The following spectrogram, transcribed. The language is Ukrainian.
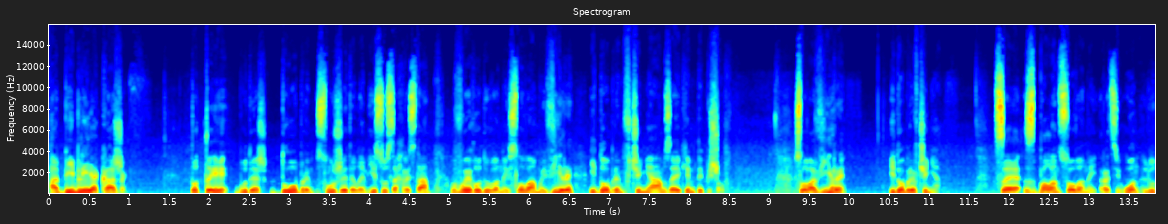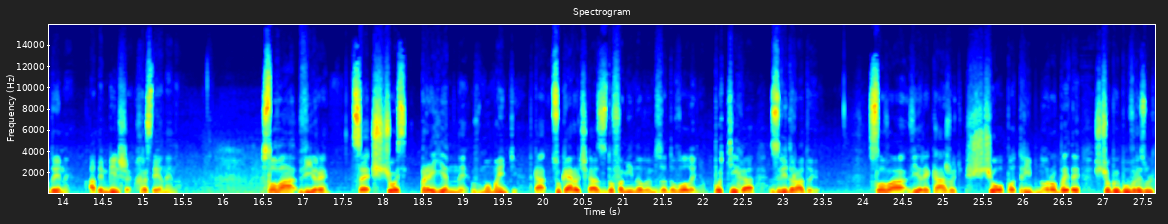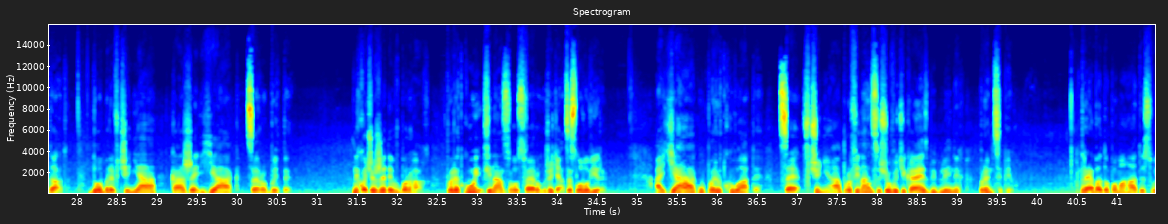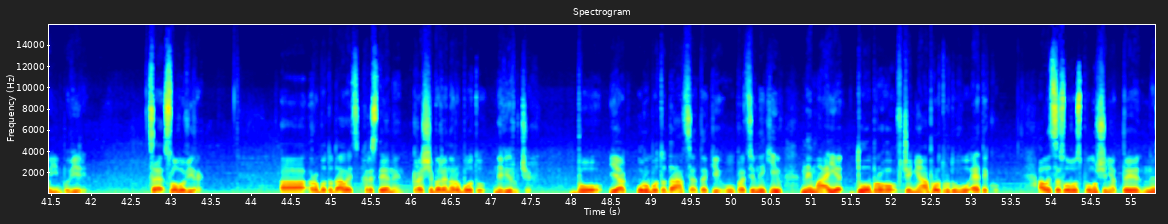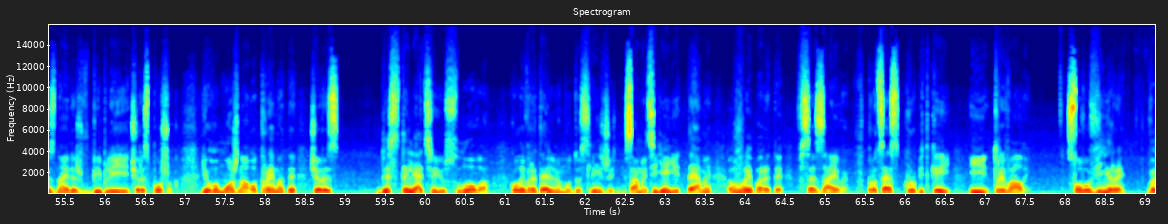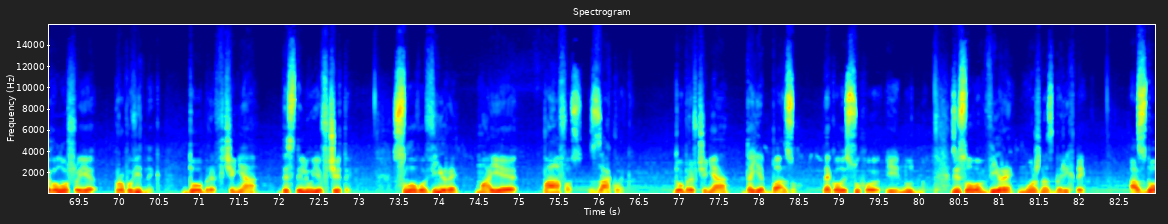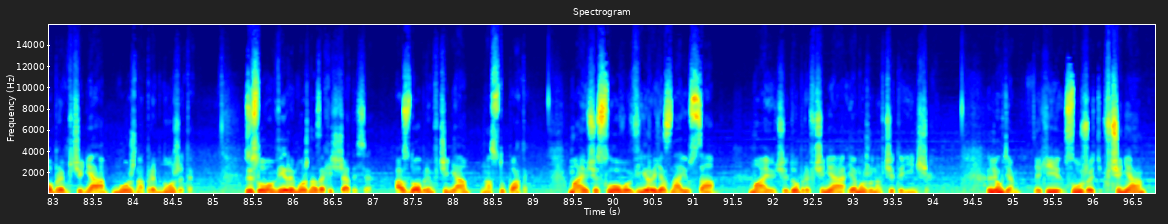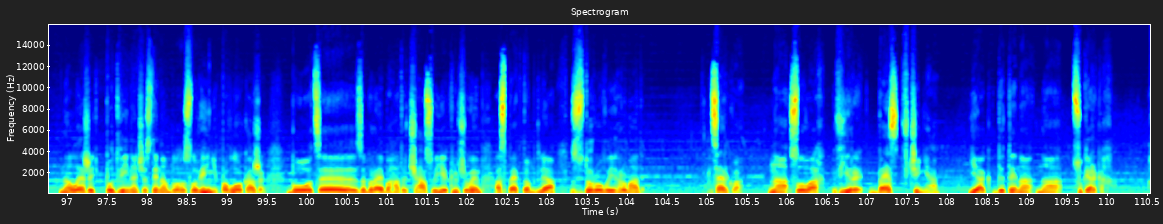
А Біблія каже: то ти будеш добрим служителем Ісуса Христа, вигодуваний словами віри і добрим вченням, за яким ти пішов. Слова віри і добре вчення це збалансований раціон людини, а тим більше християнина. Слова віри це щось приємне в моменті, така цукерочка з дофаміновим задоволенням, потіха з відрадою. Слова віри кажуть, що потрібно робити, щоб був результат. Добре вчення каже, як це робити. Не хочеш жити в боргах. Порядкуй фінансову сферу життя. Це слово віри. А як упорядкувати це вчення про фінанси, що витікає з біблійних принципів? Треба допомагати своїм по вірі. Це слово віри. А роботодавець, християнин, краще бере на роботу невіручих. Бо як у роботодавця, так і у працівників немає доброго вчення про трудову етику. Але це слово сполучення ти не знайдеш в Біблії через пошук. Його можна отримати через дистиляцію слова, коли в ретельному дослідженні саме цієї теми випарити все зайве. Процес кропіткий і тривалий. Слово віри виголошує проповідник. Добре вчення дистилює вчитель. Слово віри має пафос, заклик. Добре вчення дає базу, деколи сухо і нудно. Зі словом віри можна зберігти, а з добрим вченням можна примножити. Зі словом віри можна захищатися, а з добрим вченням наступати. Маючи слово віри, я знаю сам. Маючи добре вчення, я можу навчити інших. Людям, які служать вченням, належить подвійна частина в благословінні. Павло каже, бо це забирає багато часу, є ключовим аспектом для здорової громади. Церква на словах віри без вчення, як дитина на цукерках,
